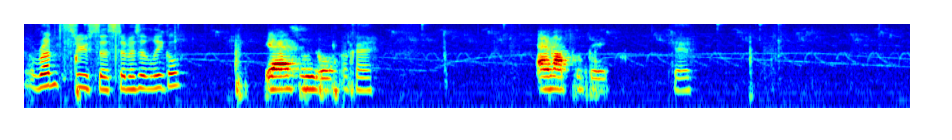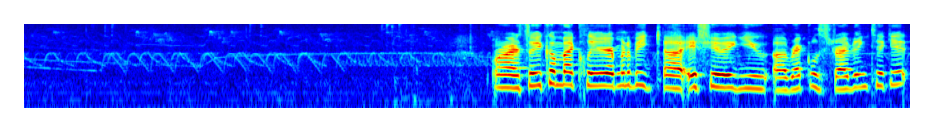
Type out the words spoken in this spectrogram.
Run through system. Is it legal? Yeah, it's legal Okay. and off the date. Okay. Alright, so you come back clear. I'm gonna be uh, issuing you a reckless driving ticket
